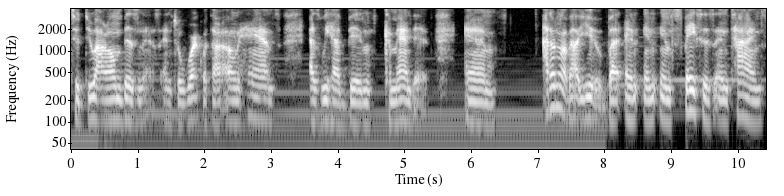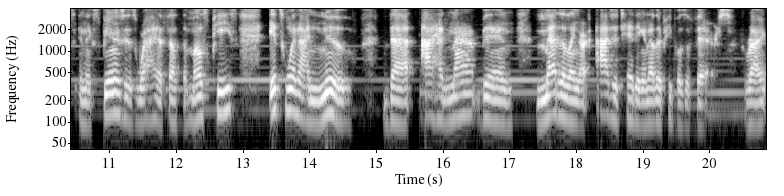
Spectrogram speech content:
to do our own business, and to work with our own hands as we have been commanded. And I don't know about you, but in, in, in spaces and times and experiences where I have felt the most peace, it's when I knew that I had not been meddling or agitating in other people's affairs, right?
